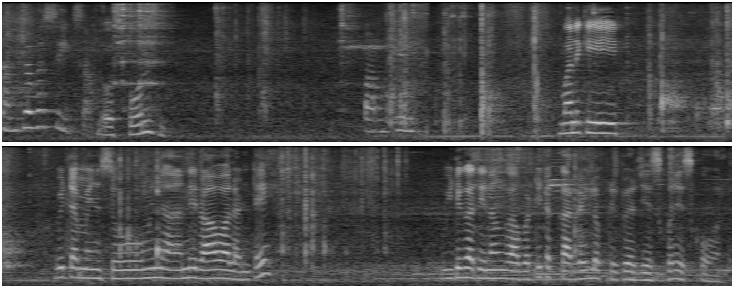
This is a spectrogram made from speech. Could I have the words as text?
సన్ఫ్లవర్ సీడ్సా ఒక స్పూన్. పంకిన్స్ మనకి విటమిన్స్ అన్నీ రావాలంటే విడిగా తినాం కాబట్టి ఇట్లా కర్రీలో ప్రిపేర్ చేసుకొని వేసుకోవాలి.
